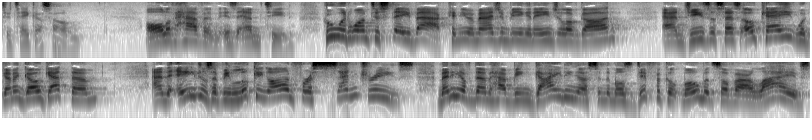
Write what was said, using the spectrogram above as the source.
to take us home. All of heaven is emptied. Who would want to stay back? Can you imagine being an angel of God? And Jesus says, okay, we're going to go get them. And the angels have been looking on for centuries. Many of them have been guiding us in the most difficult moments of our lives.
